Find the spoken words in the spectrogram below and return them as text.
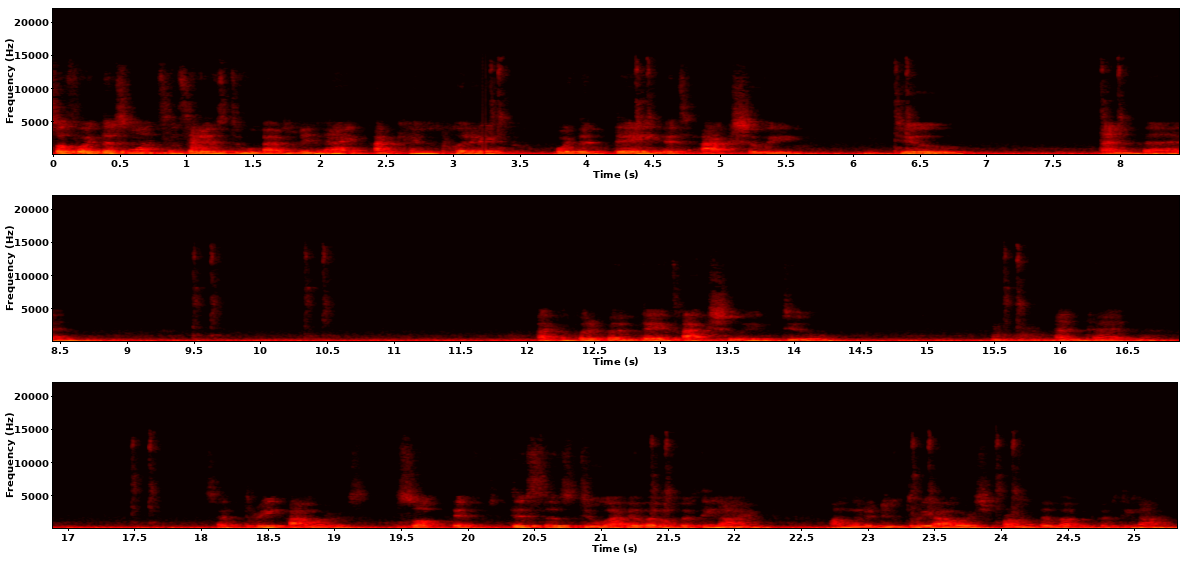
So for this one, since it is due at midnight, I can put it for the day it's actually due and then I can put it for the day it's actually due. And then set three hours. So if this is due at eleven fifty nine, I'm gonna do three hours from eleven fifty nine.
